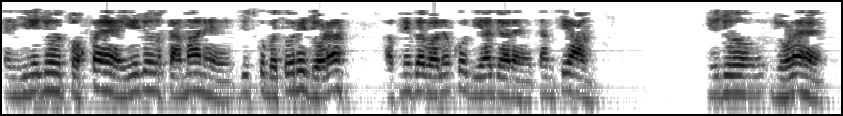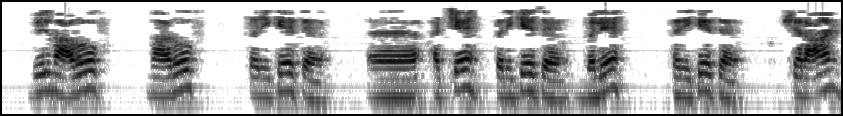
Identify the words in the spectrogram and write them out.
یعنی یہ جو تحفہ ہے، یہ جو سامان ہے، جس کو بطور جوڑا اپنے گھر والوں کو دیا جا رہا ہے، تمتیعا. یہ جو جوڑا ہے، بالمعروف معروف طریقے سے اچھے طریقے سے، بلے طریقے سے شرعان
